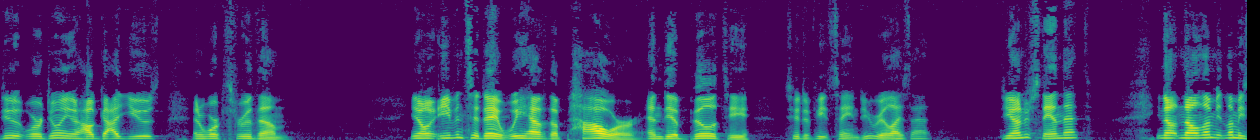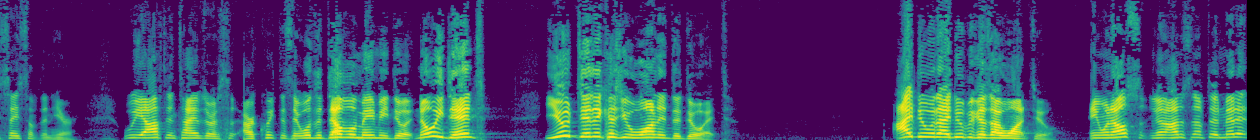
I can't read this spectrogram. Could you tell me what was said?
do, were doing and how God used and worked through them. You know, even today, we have the power and the ability to defeat Satan. Do you realize that? Do you understand that? You know, now let me let me say something here. We oftentimes are are quick to say, "Well, the devil made me do it." No, he didn't. You did it because you wanted to do it. I do what I do because I want to. Anyone else you know, honest enough to admit it?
